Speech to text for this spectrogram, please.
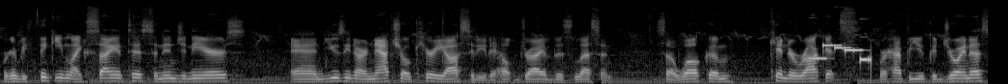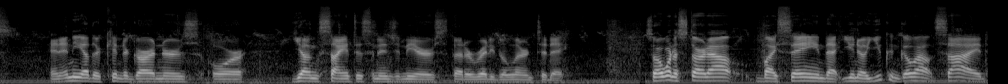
we're gonna be thinking like scientists and engineers and using our natural curiosity to help drive this lesson. So welcome, Kinder Rockets. We're happy you could join us and any other kindergartners or young scientists and engineers that are ready to learn today. So I want to start out by saying that you know you can go outside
